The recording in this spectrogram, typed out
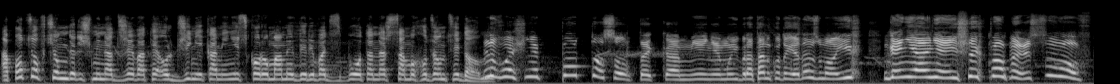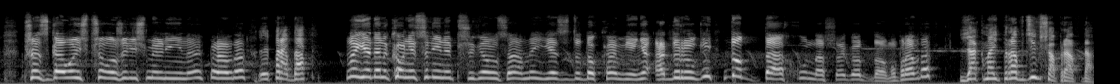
a po co wciągnęliśmy na drzewa te olbrzymie kamienie, skoro mamy wyrywać z błota nasz samochodzący dom? No właśnie po to są te kamienie, mój bratanku, to jeden z moich genialniejszych pomysłów. Przez gałąź przełożyliśmy linę, prawda? Y, Prawda? No jeden koniec liny przywiązany jest do kamienia, a drugi do dachu naszego domu, prawda? Jak najprawdziwsza prawda.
